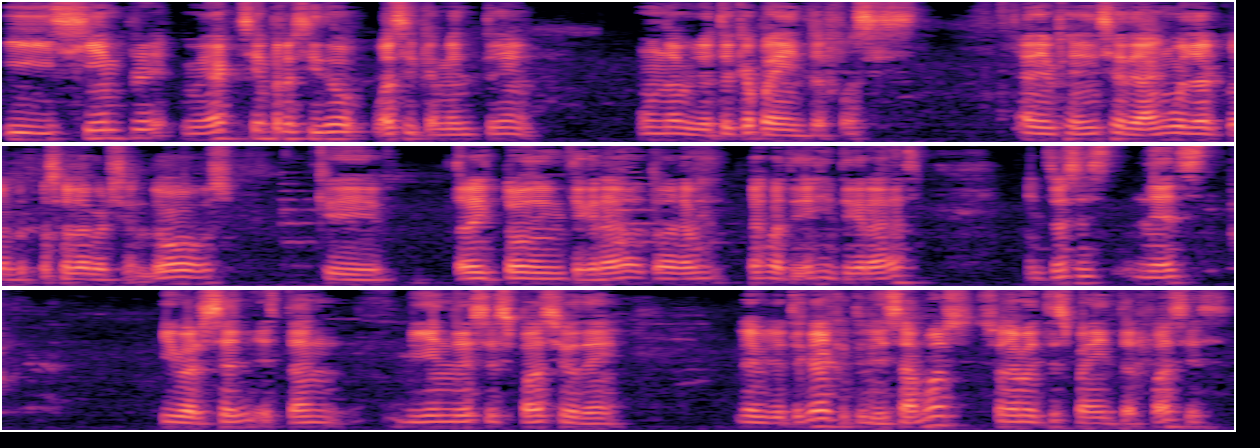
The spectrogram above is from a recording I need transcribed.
Y siempre, React siempre ha sido básicamente una biblioteca para interfaces. A diferencia de Angular cuando pasó la versión 2, que trae todo integrado, todas las, las baterías integradas. Entonces Nets y Vercel están viendo ese espacio de la biblioteca que utilizamos solamente es para interfaces.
